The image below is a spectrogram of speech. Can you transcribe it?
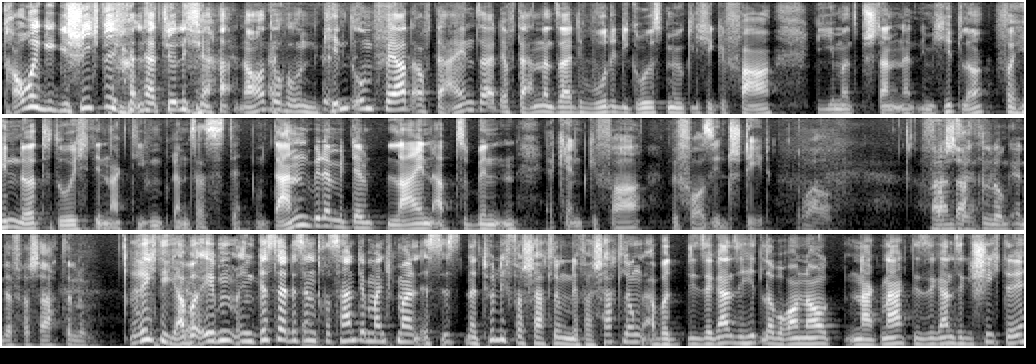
Traurige Geschichte, weil natürlich ein Auto und ein Kind umfährt auf der einen Seite. Auf der anderen Seite wurde die größtmögliche Gefahr, die jemals bestanden hat, nämlich Hitler, verhindert durch den aktiven Bremsassistenten. Und dann wieder mit der Line abzubinden, erkennt Gefahr, bevor sie entsteht. Wow. Verschachtelung in der Verschachtelung. Richtig, aber ja. eben, das ist ja das Interessante manchmal, es ist natürlich Verschachtelung in der Verschachtelung, aber diese ganze Hitler-Braunau, Nack-Nack, diese ganze Geschichte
